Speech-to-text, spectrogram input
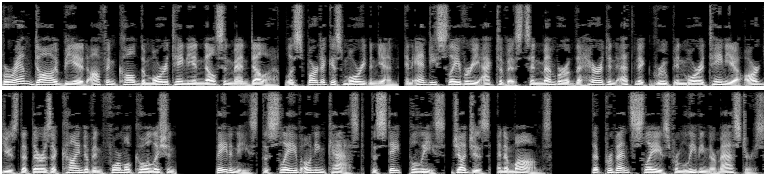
Biram Dah Abeid often called the Mauritanian Nelson Mandela, Le Spartacus Mauritanien, an anti-slavery activist and member of the Haratin ethnic group in Mauritania argues that there is a kind of informal coalition Badanese the slave-owning caste, the state, police, judges, and imams that prevents slaves from leaving their masters.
